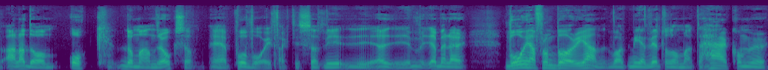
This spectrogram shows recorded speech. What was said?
alla dem och de andra också eh, på Voi faktiskt. Så att vi, jag, jag menar, Voi har från början varit medveten om att det här kommer,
